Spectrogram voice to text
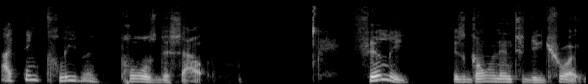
I think Cleveland pulls this out. Philly is going into Detroit.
